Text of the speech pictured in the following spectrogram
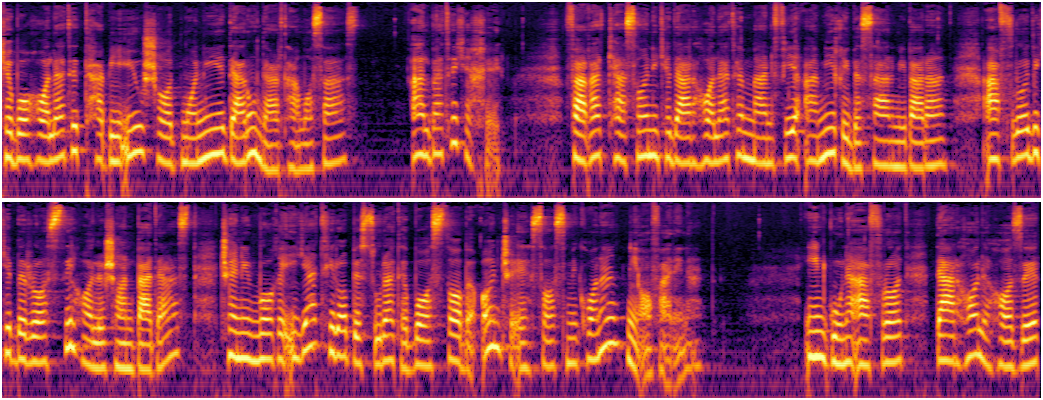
که با حالت طبیعی و شادمانی درون در تماس است؟ البته که خیر. فقط کسانی که در حالت منفی عمیقی به سر می‌برند افرادی که به راستی حالشان بد است چنین واقعیتی را به صورت باستاب آنچه احساس می‌کنند میآفرینند این گونه افراد در حال حاضر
